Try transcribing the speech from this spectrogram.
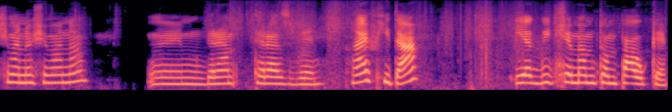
Siemano, siemano. Ym, gram teraz w Knife Hita. I jak widzicie, mam tą pałkę.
